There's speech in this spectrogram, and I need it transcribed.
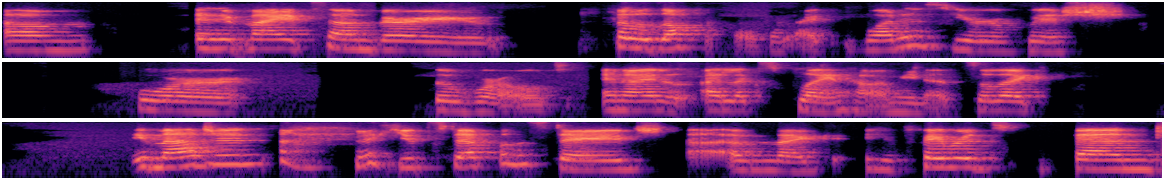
Um, and it might sound very philosophical, but like, what is your wish for the world? And I, I'll explain how I mean it. So, like, imagine you'd step on the stage, um, like your favorite band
